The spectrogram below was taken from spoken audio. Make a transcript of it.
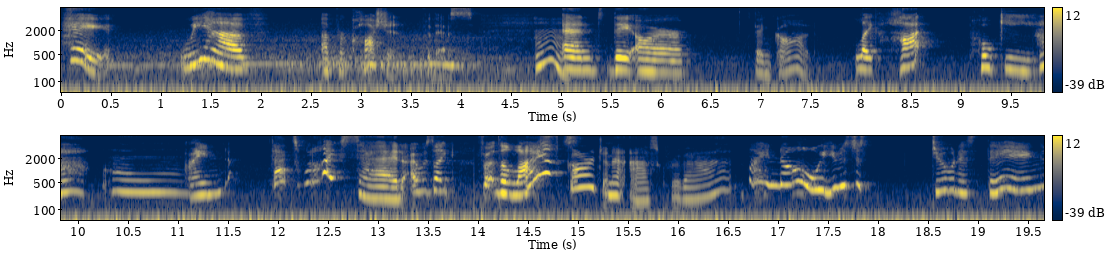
"Hey, we have a precaution for this," Mm. and they are Thank God. like hot, pokey. Oh, I. That's what I said. I was like, for the lions. Scar didn't ask for that. I know he was just doing his thing.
